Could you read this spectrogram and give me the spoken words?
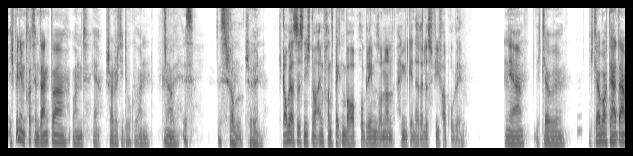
ich bin ihm trotzdem dankbar und ja, schaut euch die Doku an. Genau, Ja. ist, das ist schon glaube- schön. Ich glaube, das ist nicht nur ein Franz Beckenbauer-Problem, sondern ein generelles FIFA-Problem. Ja, ich glaube, ich glaube auch, der hat da,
